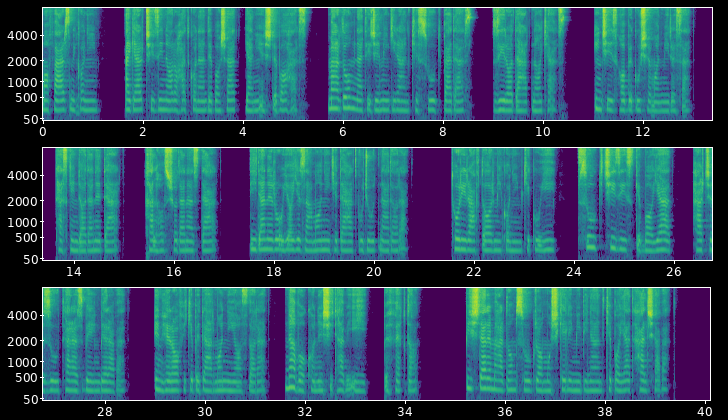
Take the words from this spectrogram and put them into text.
ما فرض می کنیم اگر چیزی ناراحت کننده باشد یعنی اشتباه است. مردم نتیجه می گیرند که سوگ بد است زیرا دردناک است. این چیزها به گوشمان می رسد. تسکین دادن درد، خلاص شدن از درد، دیدن رویای زمانی که درد وجود ندارد. طوری رفتار می کنیم که گویی سوگ چیزی است که باید هرچه زودتر از بین برود. انحرافی که به درمان نیاز دارد. نه واکنشی طبیعی به فقدان. بیشتر مردم سوگ را مشکلی می بینند که باید حل شود.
